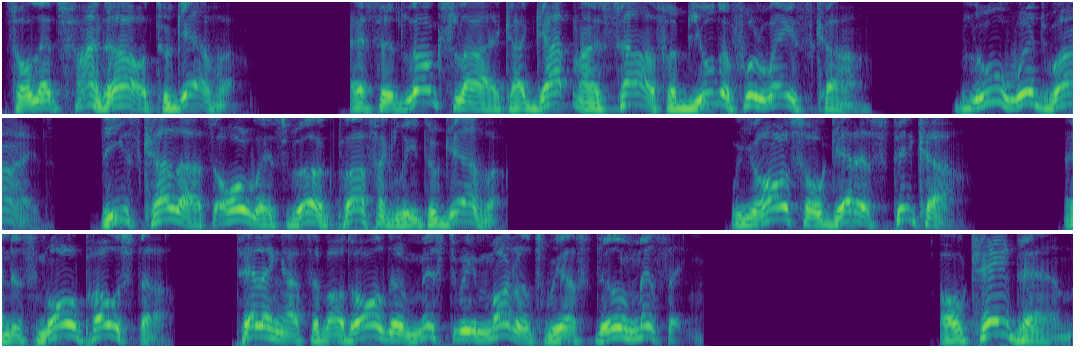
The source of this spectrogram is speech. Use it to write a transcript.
so let's find out together. As it looks like I got myself a beautiful race car. Blue with white. These colors always work perfectly together. We also get a sticker and a small poster telling us about all the mystery models we are still missing. Okay then,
